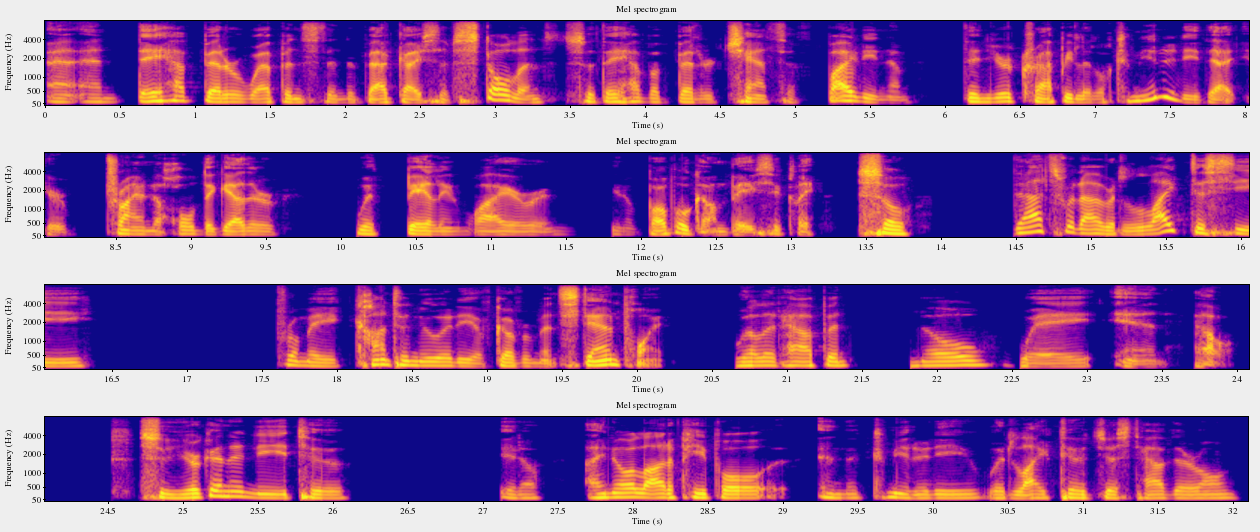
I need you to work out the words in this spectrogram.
and, and they have better weapons than the bad guys have stolen, so they have a better chance of fighting them than your crappy little community that you're trying to hold together with baling wire and you know bubble gum basically. So that's what I would like to see from a continuity of government standpoint. Will it happen? No way in hell. So you're going to need to, you know, I know a lot of people in the community would like to just have their own,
